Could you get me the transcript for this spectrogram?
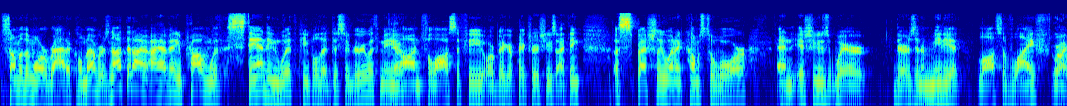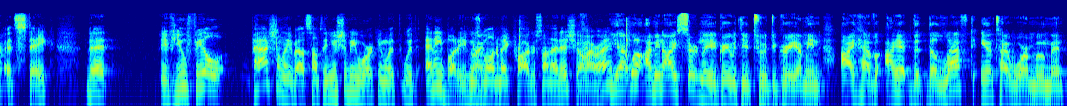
some of the more radical members. Not that I, I, have any problem with standing with people that disagree with me yeah. on philosophy or bigger picture issues. I think, especially when it comes to war and issues where there's an immediate loss of life right. at stake, that if you feel passionately about something, you should be working with, with anybody who's right. willing to make progress on that issue. Am I right? Yeah, well, I mean, I certainly agree with you to a degree. I mean, I have, I have, the, the left anti-war movement,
